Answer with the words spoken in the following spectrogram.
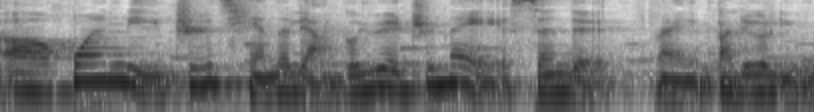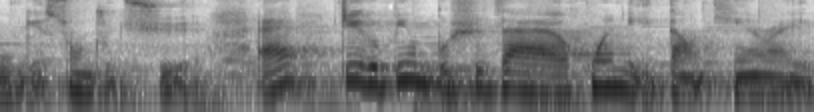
呃婚礼之前的两个月之内 send it, right? 把这个礼物给送出去。哎，这个并不是在婚礼当天，right?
